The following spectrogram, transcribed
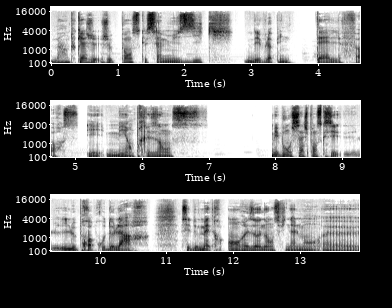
Ben, En tout cas, je, je, pense que sa musique développe une telle force et met en présence. Mais bon, ça, je pense que c'est le propre de l'art, c'est de mettre en résonance finalement euh,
